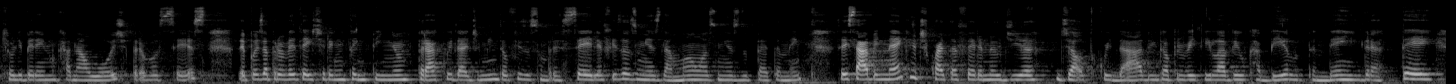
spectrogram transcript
que eu liberei no canal hoje pra vocês. Depois aproveitei e tirei um tempinho pra cuidar de mim, então fiz a sobrancelha, fiz as unhas da mão, as unhas do pé também. Vocês sabem, né, que de quarta-feira é meu dia de autocuidado, então aproveitei e lavei o cabelo também, hidratei.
